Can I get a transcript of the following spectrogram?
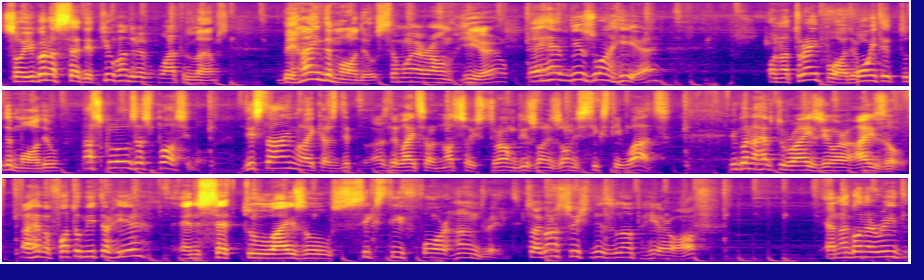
So you're gonna set the 200 watt lamps behind the model, somewhere around here, and have this one here on a tripod pointed to the model as close as possible. This time, like as the, as the lights are not so strong, this one is only 60 watts, you're gonna have to raise your ISO. I have a photometer here and it's set to ISO 6400. So I'm gonna switch this lamp here off and I'm gonna read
